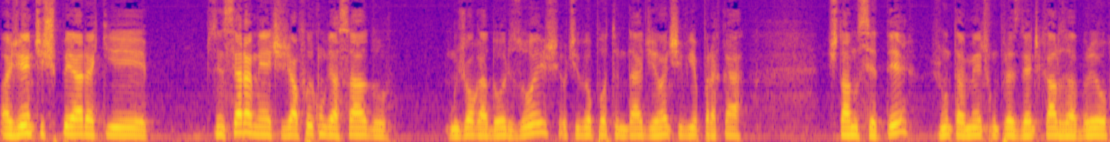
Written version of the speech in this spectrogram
A gente espera que, sinceramente, já foi conversado com os jogadores hoje. Eu tive a oportunidade antes de vir para cá estar no CT, juntamente com o presidente Carlos Abreu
